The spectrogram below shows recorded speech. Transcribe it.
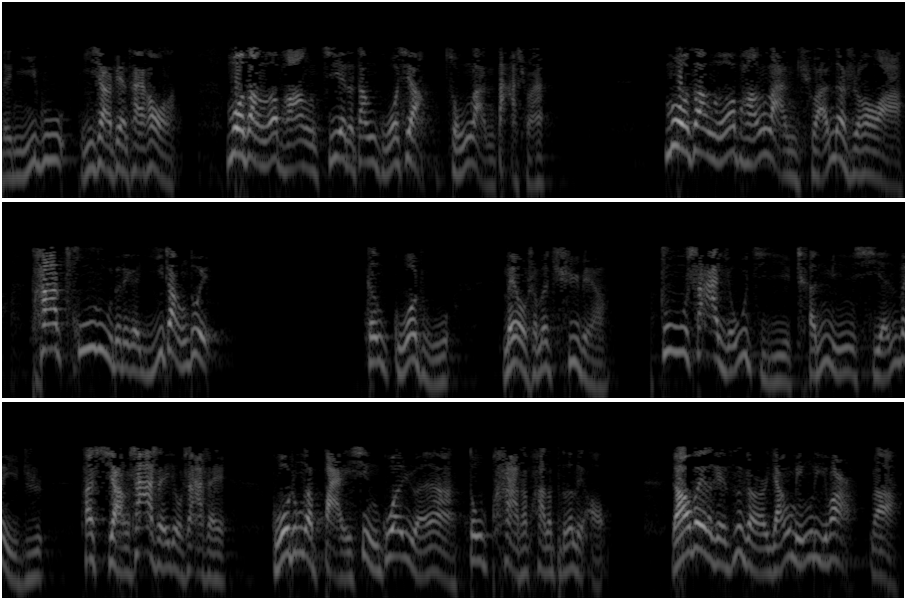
这尼姑一下变太后了。莫藏额旁接着当国相，总揽大权。莫藏额旁揽权的时候啊，他出入的这个仪仗队跟国主没有什么区别啊。诛杀有己，臣民咸畏之。他想杀谁就杀谁，国中的百姓官员啊都怕他，怕的不得了。然后为了给自个儿扬名立万啊，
